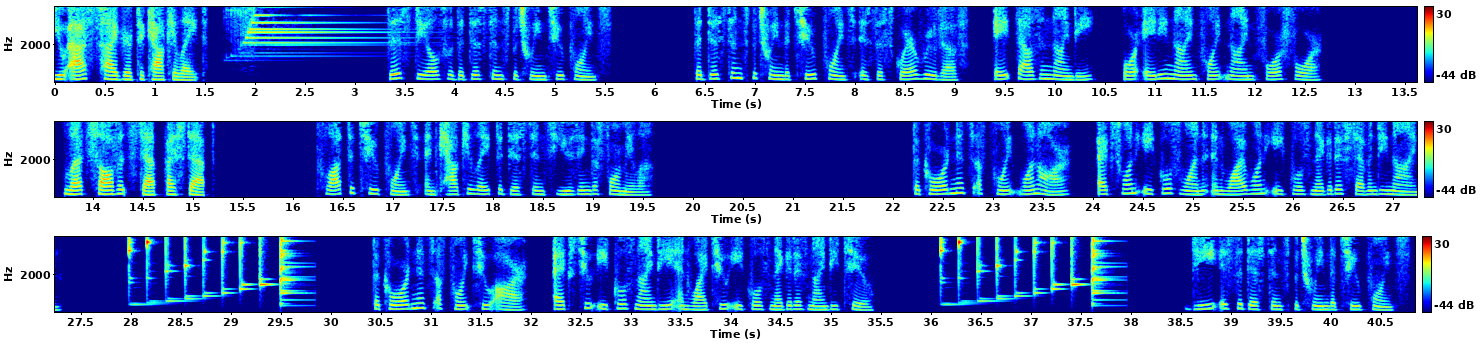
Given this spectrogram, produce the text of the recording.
You ask Tiger to calculate. This deals with the distance between two points. The distance between the two points is the square root of 8090, or 89.944. Let's solve it step by step. Plot the two points and calculate the distance using the formula. The coordinates of point 1 are, x1 equals 1 and y1 equals negative 79. The coordinates of point 2 are, x2 equals 90 and y2 equals negative 92. D is the distance between the two points.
